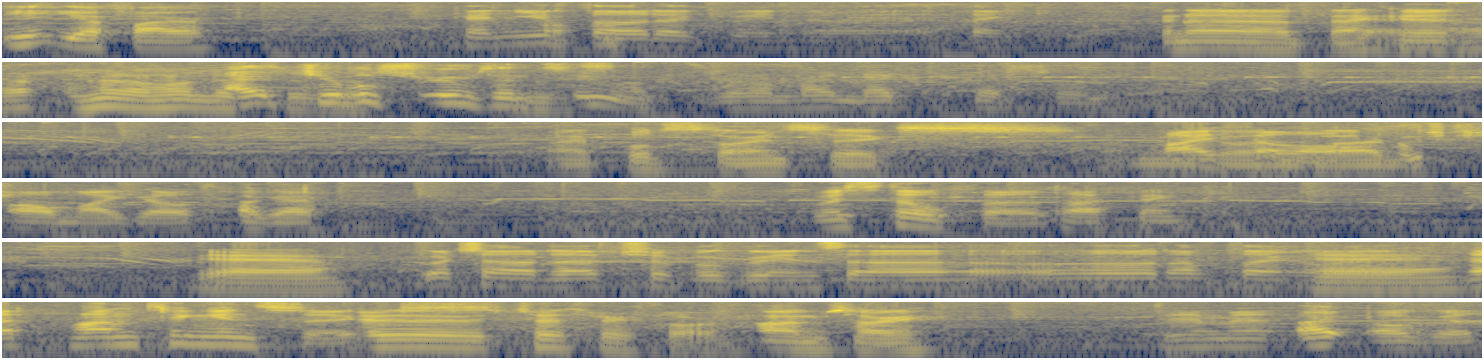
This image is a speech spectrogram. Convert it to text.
Y- Yeah, fire. Can you throw the green away? Thank you. Gonna back it. Yeah, no, I have triple it. streams in two when I'm right next next to him. I pulled star in six. I'm gonna I go fell off. dodge. Oh my god. Okay. We're still third, I think. Yeah, Watch out, I have triple greens. Oh, I'm playing away. yeah. They're planting in six. Two, two, three, four. Oh, I'm sorry. Damn it. Oh, good.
